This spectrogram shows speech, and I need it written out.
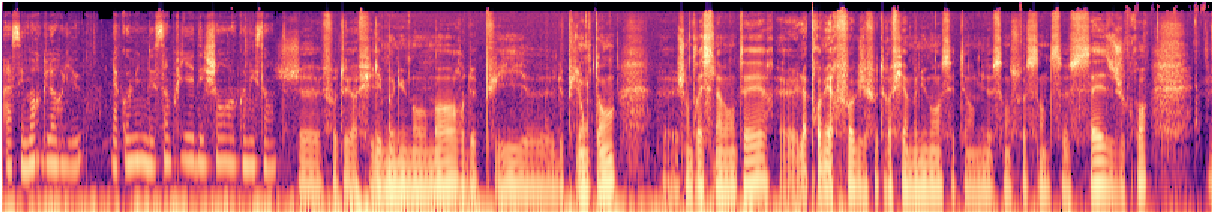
À ces morts glorieux, la commune de Saint-Priest-des-Champs reconnaissante. Je photographie les monuments aux morts depuis, euh, depuis longtemps. Euh, J'en dresse l'inventaire. Euh, la première fois que j'ai photographié un monument, c'était en 1976, je crois. Euh,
